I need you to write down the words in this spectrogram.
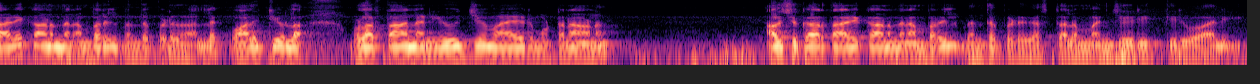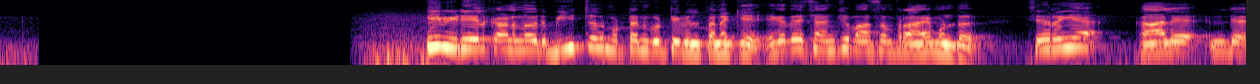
താഴെ കാണുന്ന നമ്പറിൽ ബന്ധപ്പെടുന്ന നല്ല ക്വാളിറ്റിയുള്ള വളർത്താൻ അനുയോജ്യമായ ഒരു മുട്ടനാണ്. ആവശ്യക്കാർ താഴെ കാണുന്ന നമ്പറിൽ ബന്ധപ്പെടുക. സ്ഥലം മഞ്ചേരി തിരുവാലി. ഈ വീഡിയോയിൽ കാണുന്ന ഒരു ബീറ്റൽ മുട്ടൻകുട്ടി വിൽപ്പനയ്ക്ക് ഏകദേശം അഞ്ച് മാസം പ്രായമുണ്ട്. ചെറിയ കാലിന്റെ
